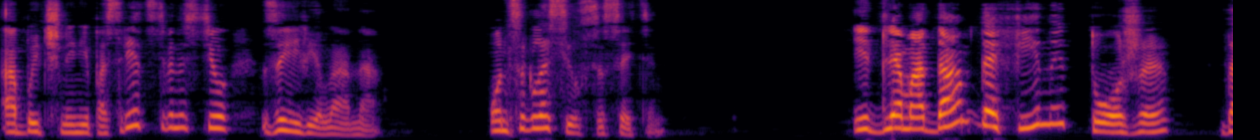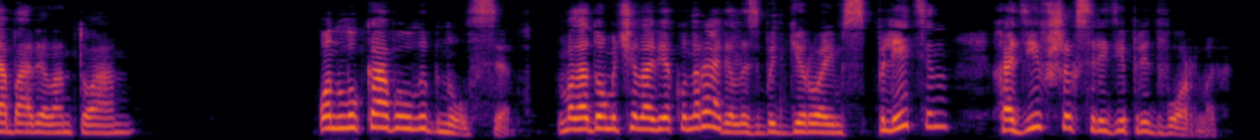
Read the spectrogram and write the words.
обычной непосредственностью заявила она. Он согласился с этим. — И для мадам Дофины тоже, — добавил Антуан. Он лукаво улыбнулся. Молодому человеку нравилось быть героем сплетен, ходивших среди придворных.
